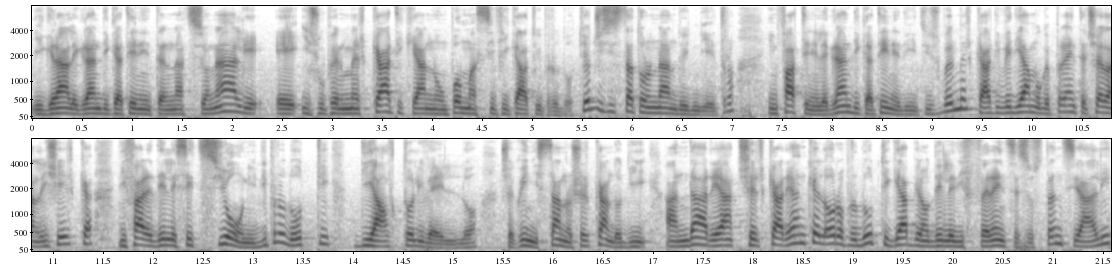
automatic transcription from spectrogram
gra le grandi catene internazionali e i supermercati che hanno un po' massificato i prodotti. Oggi si sta tornando indietro, infatti nelle grandi catene di, di supermercati vediamo che c'è la ricerca di fare delle sezioni di prodotti di alto livello, cioè quindi stanno cercando di andare a cercare anche loro prodotti che abbiano delle differenze sostanziali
